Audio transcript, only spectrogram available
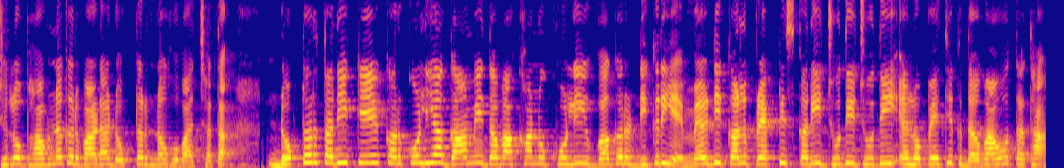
જિલ્લો ભાવનગરવાળા ડોક્ટર ન હોવા છતાં. ડોક્ટર તરીકે કરકોલિયા ગામે દવાખાનું ખોલી વગર ડિગ્રીએ મેડિકલ પ્રેક્ટિસ કરી જુદી જુદી એલોપેથિક દવાઓ તથા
